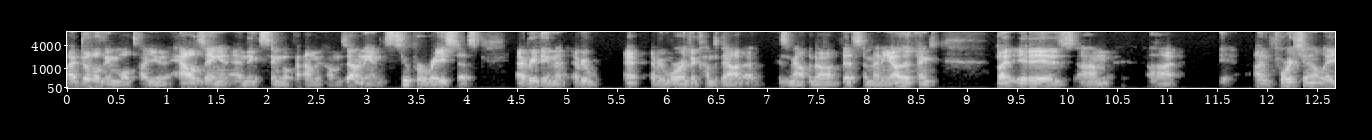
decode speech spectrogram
by building multi-unit housing and ending single-family home zoning and super racist. Everything that every every word that comes out of his mouth about this and many other things, but it is um, uh, unfortunately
